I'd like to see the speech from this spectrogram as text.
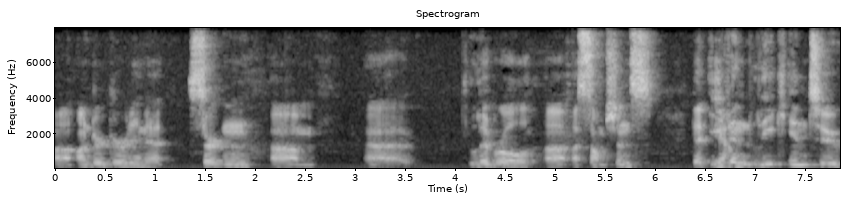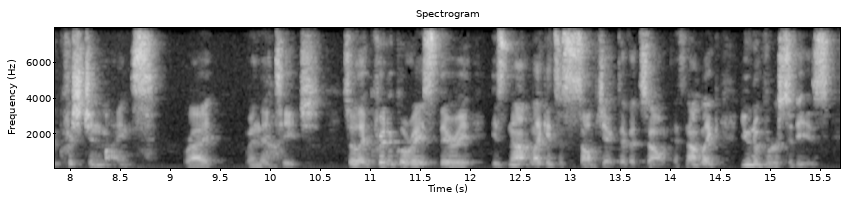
uh, undergirding it certain um, uh, liberal uh, assumptions that even yeah. leak into Christian minds, right, when they yeah. teach. So, like critical race theory is not like it's a subject of its own. It's not like universities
